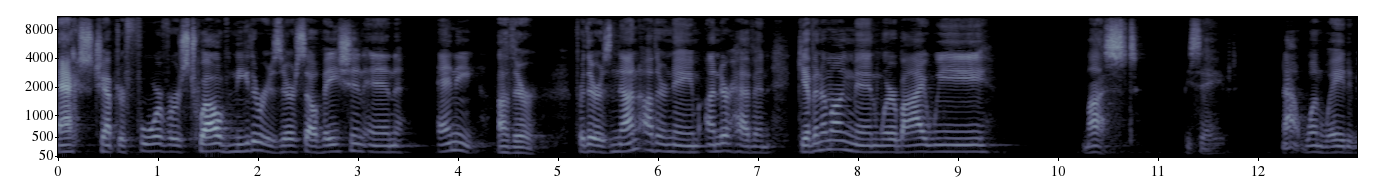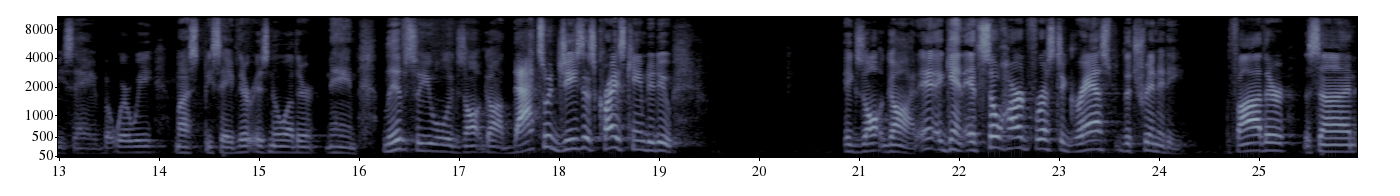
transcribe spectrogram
Acts chapter 4, verse 12, neither is there salvation in any other, for there is none other name under heaven given among men whereby we must be saved. Not one way to be saved, but where we must be saved. There is no other name. Live so you will exalt God. That's what Jesus Christ came to do exalt God. Again, it's so hard for us to grasp the Trinity the Father, the Son,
